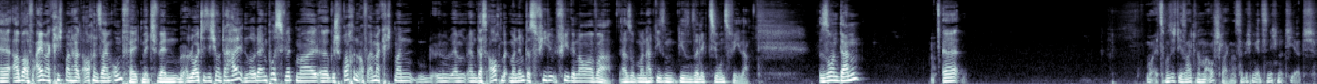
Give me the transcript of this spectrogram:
Äh, aber auf einmal kriegt man halt auch in seinem Umfeld mit, wenn Leute sich unterhalten oder im Bus wird mal äh, gesprochen, auf einmal kriegt man ähm, ähm, das auch mit, man nimmt das viel, viel genauer wahr. Also man hat diesen, diesen Selektionsfehler. So, und dann, äh, boah, jetzt muss ich die Seite nochmal aufschlagen, das habe ich mir jetzt nicht notiert.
